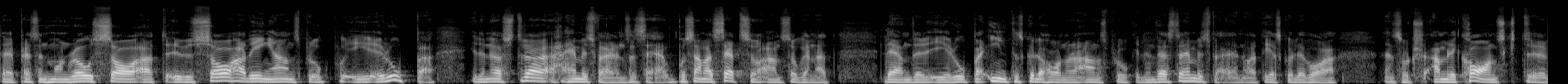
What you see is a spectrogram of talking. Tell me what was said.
där president Monroe sa att USA hade inga anspråk på, i Europa, i den östra hemisfären så att säga. På samma sätt så ansåg han att länder i Europa inte skulle ha några anspråk i den västra hemisfären och att det skulle vara en sorts amerikanskt eh,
